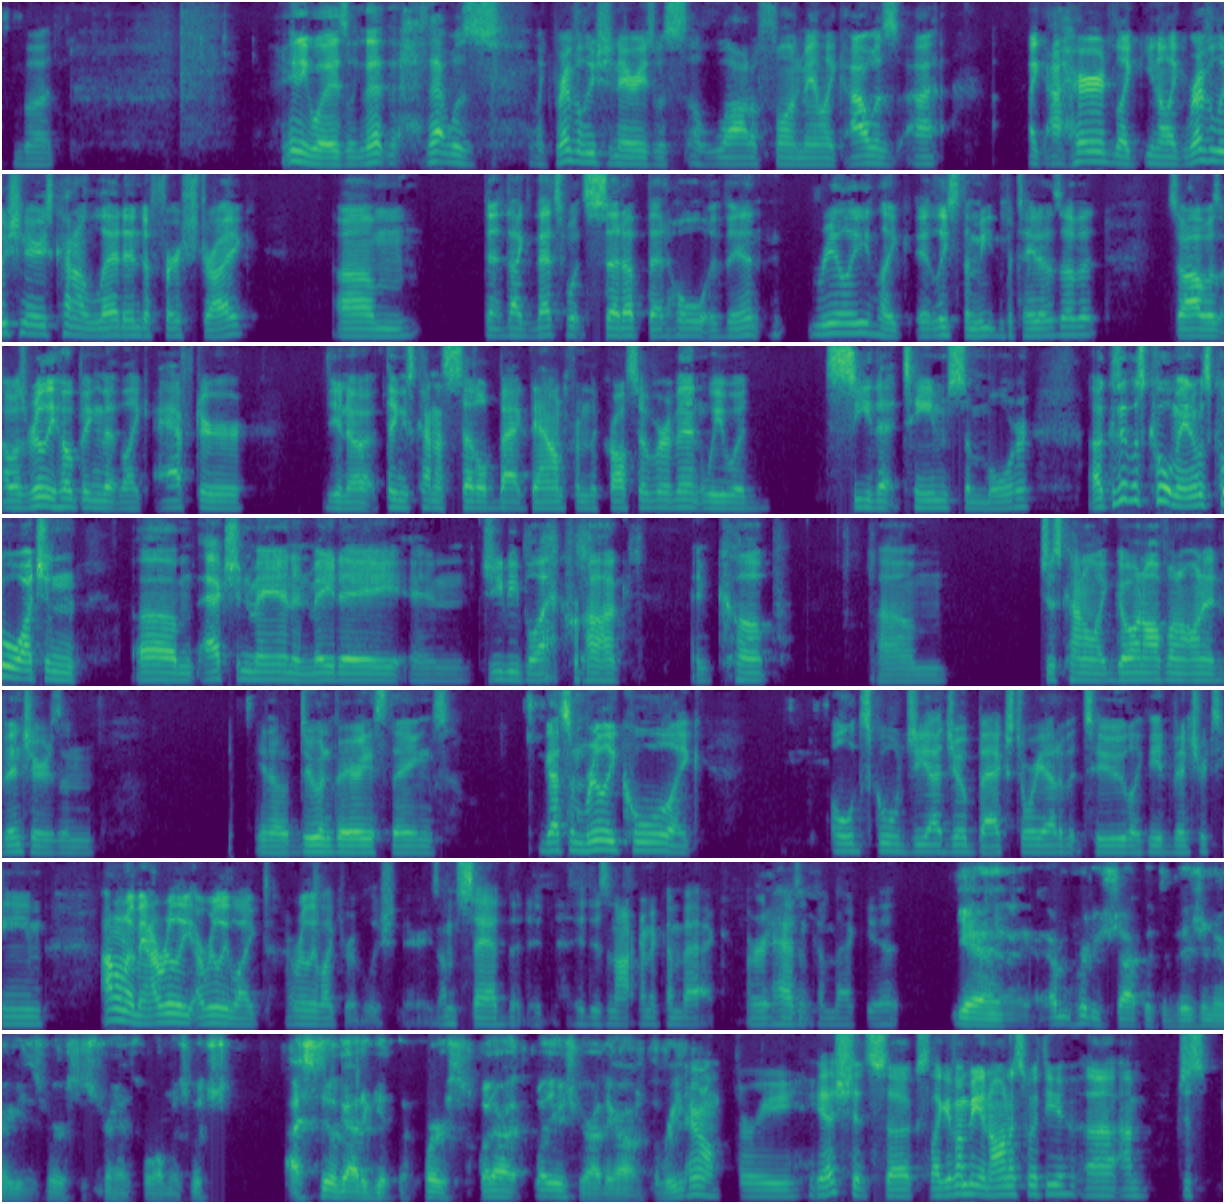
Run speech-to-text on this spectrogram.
But anyways, like that that was like Revolutionaries was a lot of fun, man. Like I was I like I heard like you know like Revolutionaries kind of led into First Strike. Um that like that's what set up that whole event really, like at least the meat and potatoes of it. So I was I was really hoping that like after you know things kind of settled back down from the crossover event, we would see that team some more because it was cool, man. It was cool watching um, Action Man and Mayday and GB Blackrock and Cup, um, just kind of like going off on, on adventures and you know doing various things. Got some really cool like old school GI Joe backstory out of it too, like the adventure team. I don't know, man. I really, I really liked, I really liked Revolutionaries. I'm sad that it, it is not going to come back, or it hasn't come back yet. Yeah, I'm pretty shocked with the Visionaries versus Transformers, which I still got to get the first. What are what issue are they on? Three. They're on three. Yeah, shit sucks. Like if I'm being honest with you, uh, I'm just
